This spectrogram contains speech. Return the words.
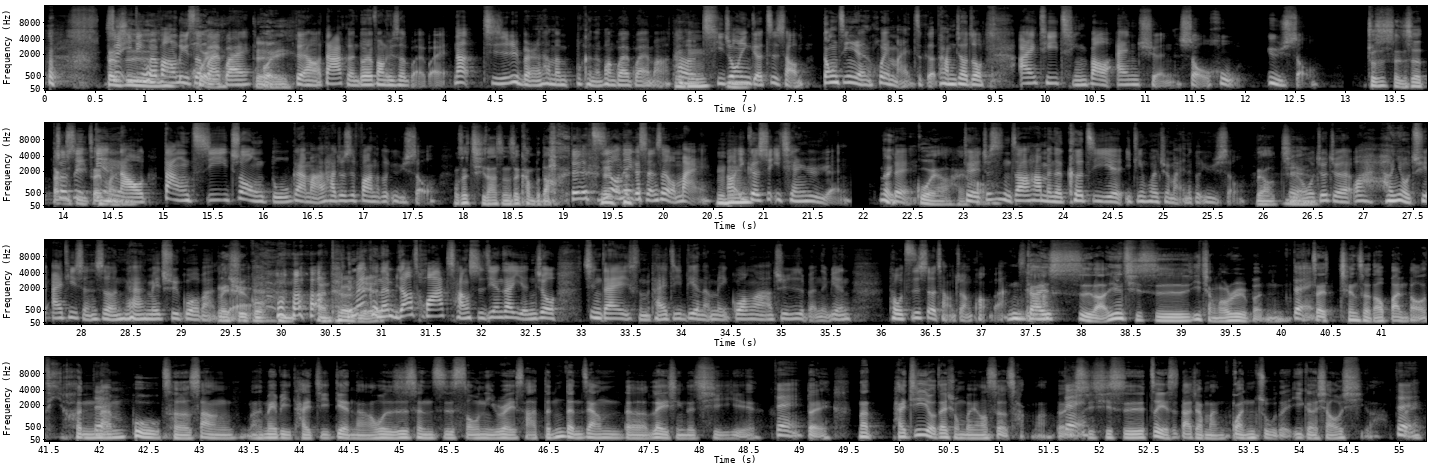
对，所以一定会放绿色乖乖，对。对啊，大家可能都会放绿色乖乖。那其实日本人他们不可能放乖乖嘛，他们其中一个至少东京人会买这个，他们叫做 IT 情报安全守护御守。就是神社，就是电脑宕机中毒干嘛？他就是放那个御守。我在其他神社看不到。对对，只有那个神社有卖，然后一个是一千日元。那也贵啊，还对，就是你知道他们的科技业一定会去买那个御守。了解，我就觉得哇，很有趣。IT 神社，你看没去过吧？没去过，很特别。你们可能比较花长时间在研究现在什么台积电啊、美光啊，去日本那边。投资设厂状况吧，应该是啦，因为其实一讲到日本，对，在牵扯到半导体，很难不扯上 maybe 台积电啊，或者是甚至 Sony、瑞萨等等这样的类型的企业。对对，那台积有在熊本要设厂嘛？对，其其实这也是大家蛮关注的一个消息啦。对。对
